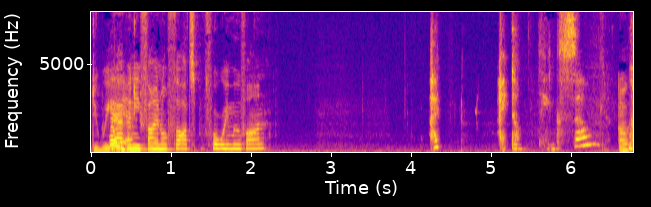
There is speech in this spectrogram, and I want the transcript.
Do we Oh, have yeah. any final thoughts before we move on? I don't think so. Okay,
